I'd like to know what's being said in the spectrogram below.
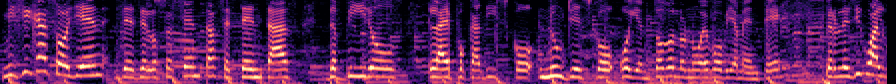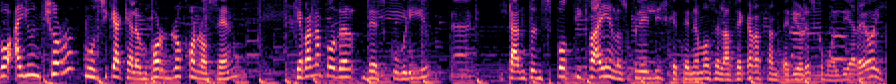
Mis hijas oyen desde los 60, 70, The Beatles, la época disco, New Disco, oyen todo lo nuevo obviamente, pero les digo algo, hay un chorro de música que a lo mejor no conocen, que van a poder descubrir tanto en Spotify, en los playlists que tenemos de las décadas anteriores como el día de hoy.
